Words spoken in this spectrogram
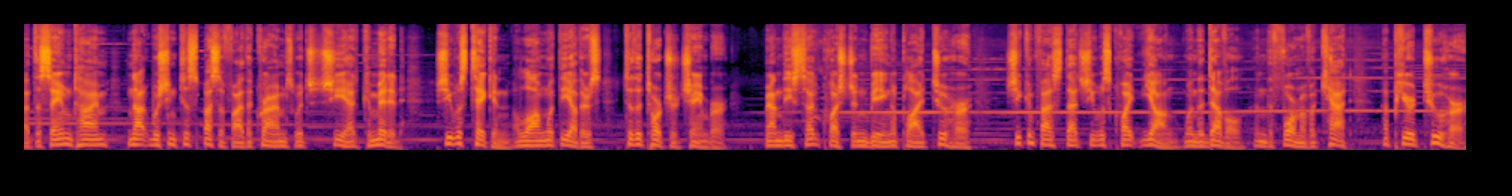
At the same time, not wishing to specify the crimes which she had committed, she was taken, along with the others, to the torture chamber, and the said question being applied to her, she confessed that she was quite young when the devil, in the form of a cat, appeared to her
